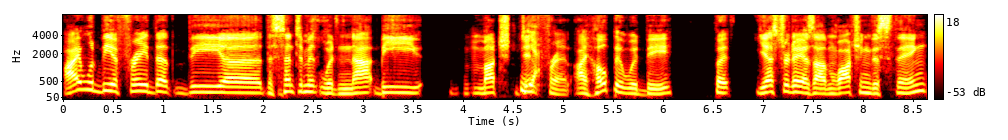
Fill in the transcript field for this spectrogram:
I would be afraid that the uh, the sentiment would not be much different. Yeah. I hope it would be, but yesterday as I'm watching this thing,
